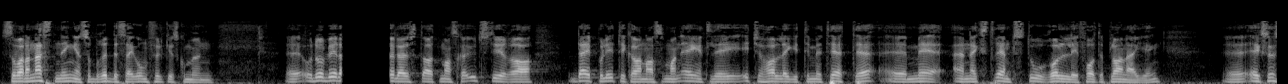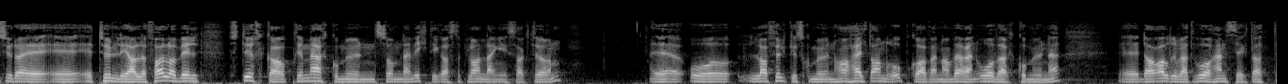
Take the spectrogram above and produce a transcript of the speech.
så var det nesten ingen som brydde seg om fylkeskommunen. Eh, og Da blir det løst at man skal utstyre de politikerne som man egentlig ikke har legitimitet til, eh, med en ekstremt stor rolle i forhold til planlegging. Eh, jeg syns det er, tull, i alle fall, og vil styrke primærkommunen som den viktigste planleggingsaktøren. Og la fylkeskommunen ha helt andre oppgaver enn å være en overkommune. Det har aldri vært vår hensikt at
